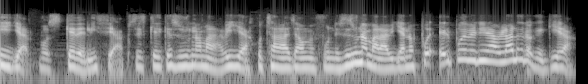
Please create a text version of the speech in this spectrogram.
y ya, pues qué delicia. Pues es que, eso es una maravilla, escuchar a Jaume Funes. Es una maravilla. Él puede venir a hablar de lo que quiera.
